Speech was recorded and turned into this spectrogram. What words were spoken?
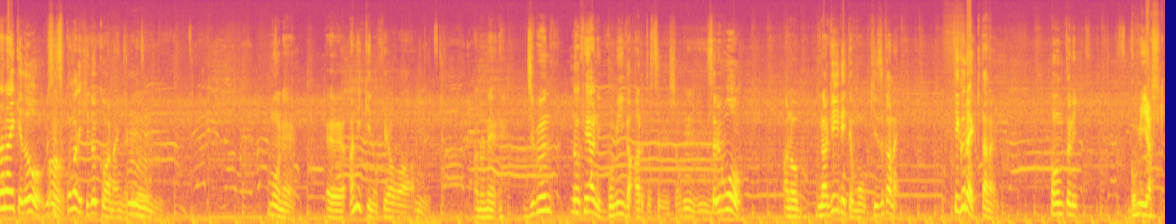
汚いけど別にそこまでひどくはないんだけど、うん。もうね、えー兄貴の部屋は、あのね自分の部屋にゴミがあるとするでしょ、うんうん。それをあの投げ入れても気づかない。ってぐらい汚い。の本当に。ゴミ屋敷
